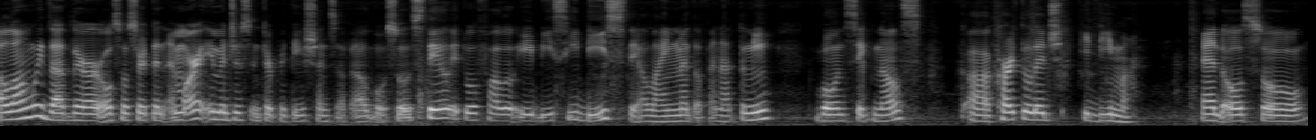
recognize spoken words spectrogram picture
along with that, there are also certain MR images interpretations of elbow. So still, it will follow ABCDs, the alignment of anatomy, bone signals, uh, cartilage edema and also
